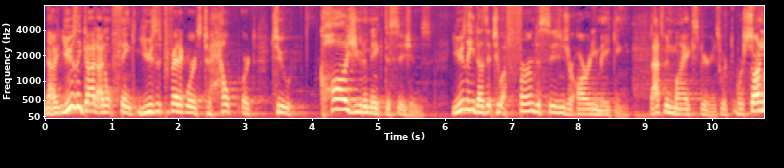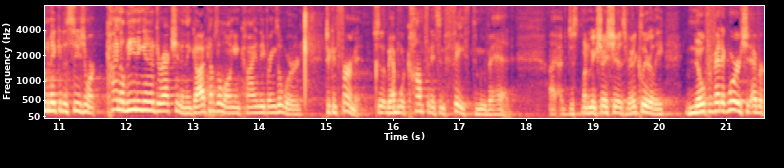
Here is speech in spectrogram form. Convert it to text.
Now, usually God, I don't think, uses prophetic words to help or to cause you to make decisions. Usually, He does it to affirm decisions you're already making. That's been my experience. We're, we're starting to make a decision, we're kind of leaning in a direction, and then God comes along and kindly brings a word to confirm it so that we have more confidence and faith to move ahead. I, I just want to make sure I share this very clearly. No prophetic word should ever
